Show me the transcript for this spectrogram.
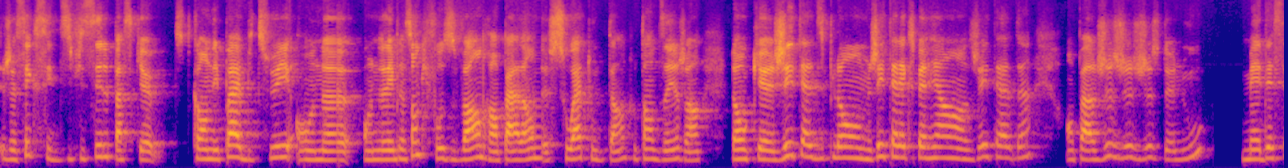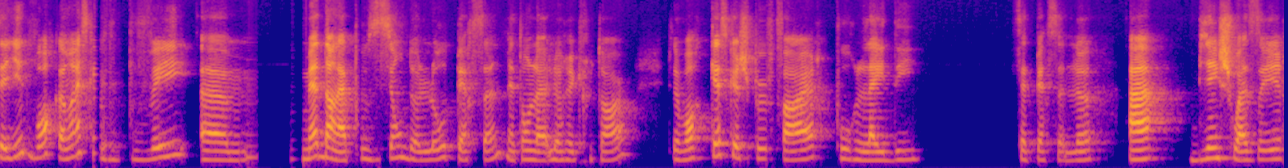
je sais que c'est difficile parce que quand on n'est pas habitué, on a, on a l'impression qu'il faut se vendre en parlant de soi tout le temps, tout le temps dire genre, donc euh, j'ai tel diplôme, j'ai telle expérience, j'ai tel... On parle juste, juste, juste de nous, mais d'essayer de voir comment est-ce que vous pouvez euh, mettre dans la position de l'autre personne, mettons le, le recruteur, de voir qu'est-ce que je peux faire pour l'aider cette personne-là à bien choisir,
